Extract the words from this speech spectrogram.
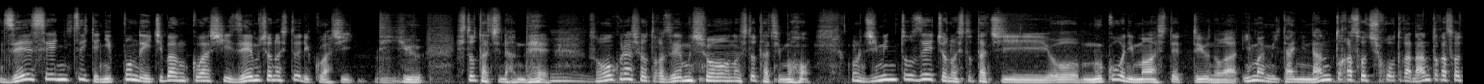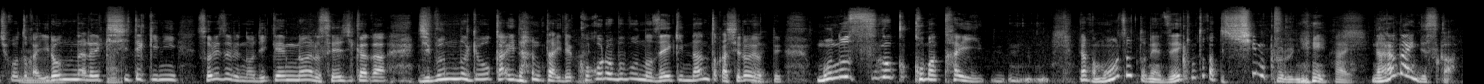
税制について日本で一番詳しい税務署の人より詳しいっていう人たちなんで、うん、その大蔵省とか税務署の人たちもこの自民党税調の人たちを向こうに回してっていうのが今みたいになんとか措置法とかなんとか措置法とかいろんな歴史的にそれぞれの利権のある政治家が自分の業界団体でここの部分の税金なんとかしろよってものすごく細かいなんかもうちょっとね税金とかってシンプルにならないんですか、はい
